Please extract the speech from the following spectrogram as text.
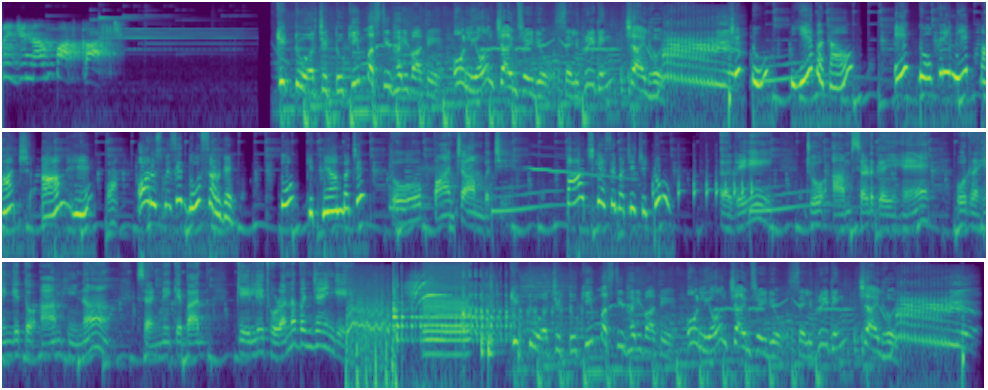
Original podcast. Kittu और चिट्टू की मस्ती भरी बातें। Only on child radio celebrating childhood Chittu ये बताओ एक टोकरी में पाँच आम हैं और उसमें से दो सड़ गए। तो कितने आम बचे? तो पाँच आम बचे। पाँच कैसे बचे चिट्टू? अरे जो आम सड़ गए हैं वो रहेंगे तो आम ही ना। सड़ने के बाद केले थोड़ा ना बन जाएँगे। किट्टू और चिट्टू की मस्ती भरी बातें only on child radio celebrating childhood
